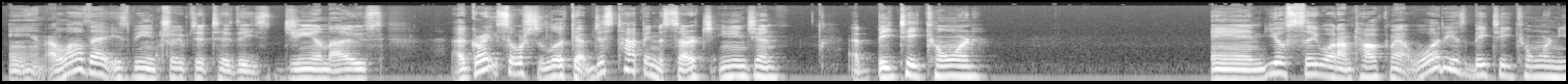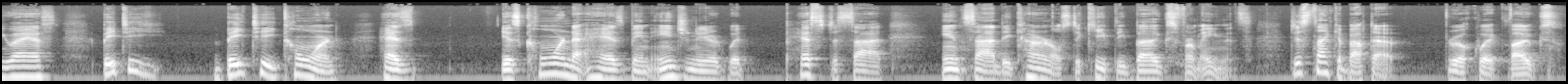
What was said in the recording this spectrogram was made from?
And a lot of that is being attributed to these GMOs. A great source to look up, just type in the search engine a BT corn and you'll see what I'm talking about. What is BT corn, you asked? BT BT corn has is corn that has been engineered with pesticide inside the kernels to keep the bugs from eating it. Just think about that real quick, folks.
